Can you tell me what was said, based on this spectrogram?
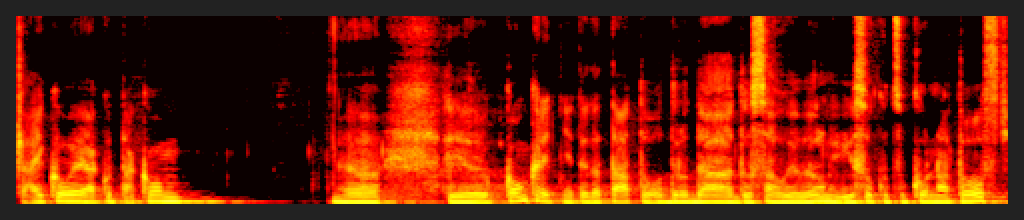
Čajkove ako takom je- konkrétne teda táto odroda dosahuje veľmi vysokú cukornatosť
